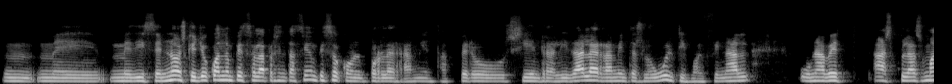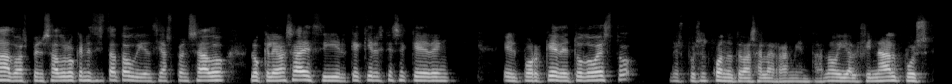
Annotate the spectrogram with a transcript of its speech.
mm, me, dicen, no, es que yo cuando empiezo la presentación empiezo con, por la herramienta, pero si en realidad la herramienta es lo último, al final, una vez has plasmado, has pensado lo que necesita tu audiencia, has pensado lo que le vas a decir, qué quieres que se queden, el porqué de todo esto, después es cuando te vas a la herramienta, ¿no? Y al final, pues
